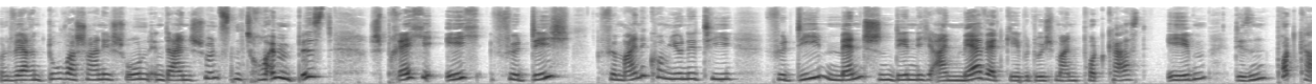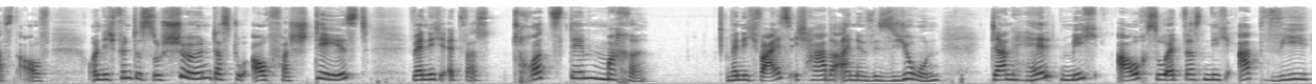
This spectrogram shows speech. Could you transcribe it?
und während du wahrscheinlich schon in deinen schönsten Träumen bist, spreche ich für dich für meine Community, für die Menschen, denen ich einen Mehrwert gebe durch meinen Podcast, eben diesen Podcast auf. Und ich finde es so schön, dass du auch verstehst, wenn ich etwas trotzdem mache, wenn ich weiß, ich habe eine Vision, dann hält mich auch so etwas nicht ab wie,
